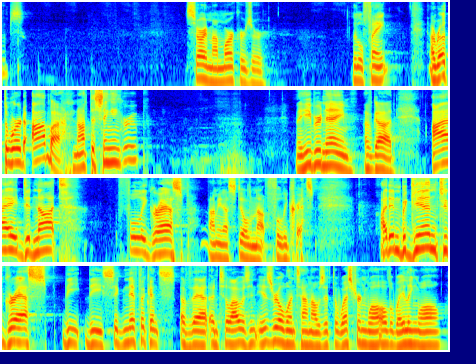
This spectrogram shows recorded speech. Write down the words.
Oops. Sorry, my markers are a little faint. I wrote the word Abba, not the singing group, the Hebrew name of God. I did not fully grasp, I mean, I still do not fully grasp I didn't begin to grasp the, the significance of that until I was in Israel one time. I was at the Western Wall, the Wailing Wall.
